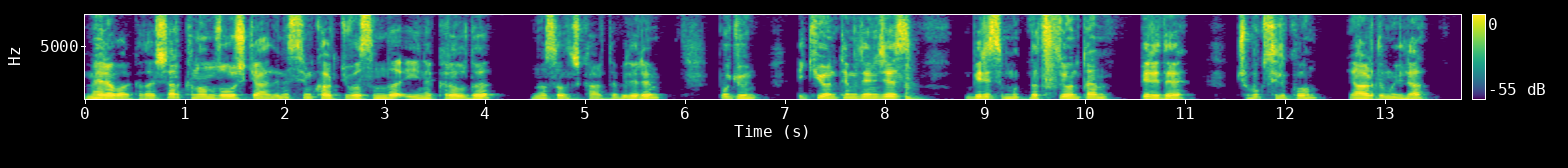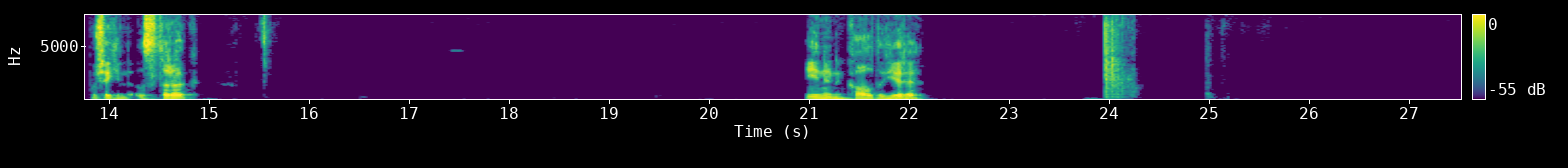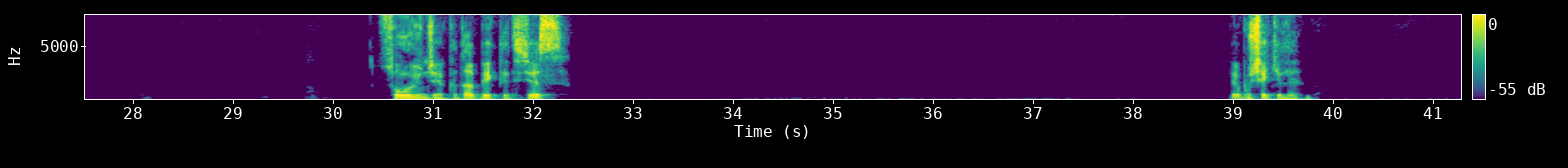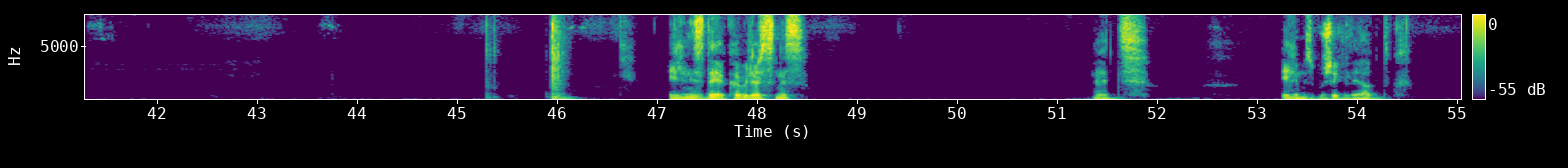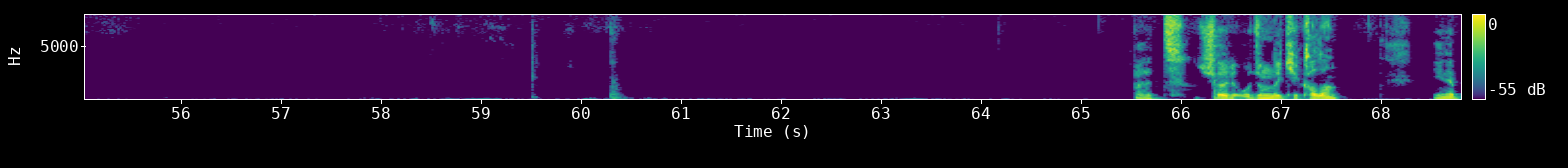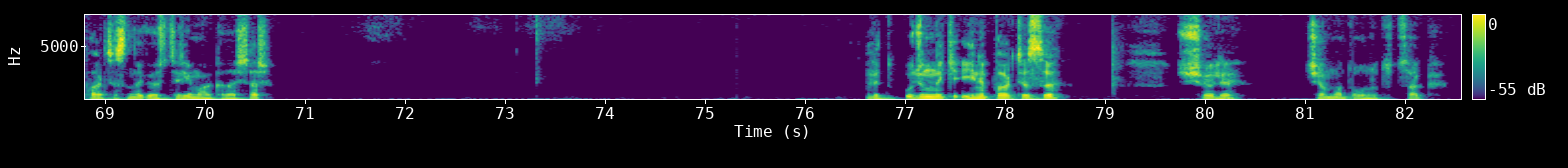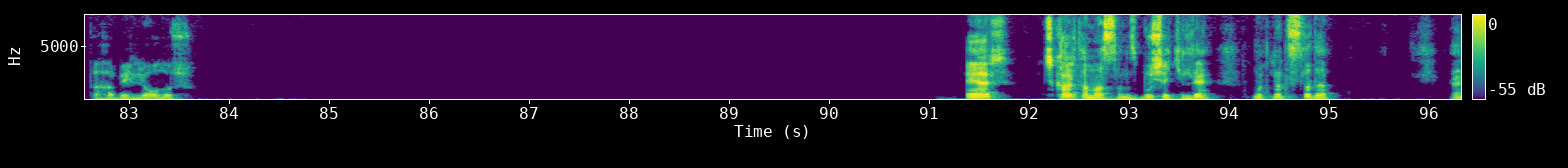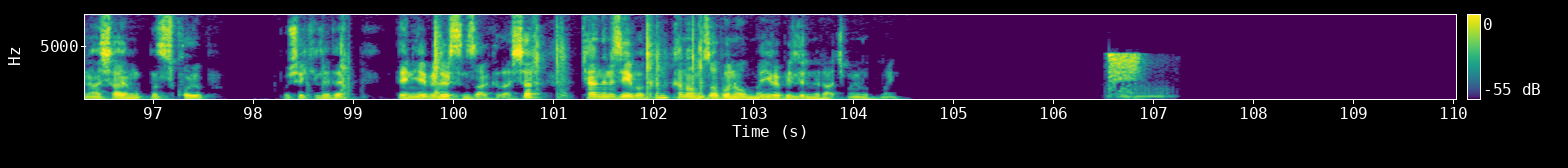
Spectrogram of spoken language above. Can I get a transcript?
Merhaba arkadaşlar, kanalımıza hoş geldiniz. Sim kart yuvasında iğne kırıldı. Nasıl çıkartabilirim? Bugün iki yöntemi deneyeceğiz. Birisi mıknatıslı yöntem, biri de çubuk silikon yardımıyla bu şekilde ısıtarak iğnenin kaldığı yere soğuyuncaya kadar bekleteceğiz. Ve bu şekilde elinizde yakabilirsiniz. Evet. Elimiz bu şekilde yaktık. Evet. Şöyle ucundaki kalan iğne parçasını da göstereyim arkadaşlar. Evet. Ucundaki iğne parçası şöyle cama doğru tutsak daha belli olur. Eğer çıkartamazsanız bu şekilde mıknatısla da yani aşağıya mıknatıs koyup bu şekilde de deneyebilirsiniz arkadaşlar. Kendinize iyi bakın. Kanalımıza abone olmayı ve bildirimleri açmayı unutmayın.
